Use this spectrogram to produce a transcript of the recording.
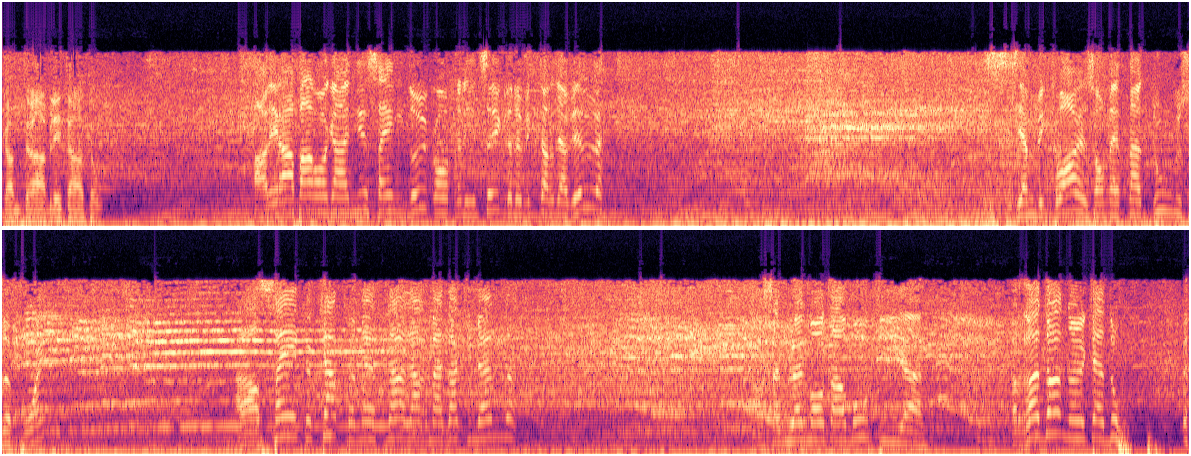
Comme Tremblay tantôt. Alors, les remparts ont gagné 5-2 contre les Tigres de Victoriaville. Sixième victoire, ils ont maintenant 12 points. Alors, 5-4 maintenant, l'Armada qui mène. Alors, Samuel Montembeau qui euh, redonne un cadeau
